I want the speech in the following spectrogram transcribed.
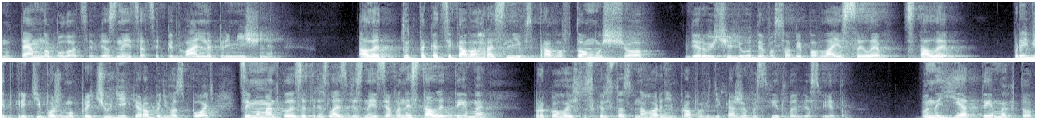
Ну, темно було, це в'язниця, це підвальне приміщення. Але тут така цікава гра слів. Справа в тому, що віруючі люди в особі Павла і Сили стали при відкритті Божому, при чуді, яке робить Господь, цей момент, коли затряслась в'язниця, вони стали тими, про кого Ісус Христос в Нагорній проповіді каже, ви світло для світу. Вони є тими, хто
